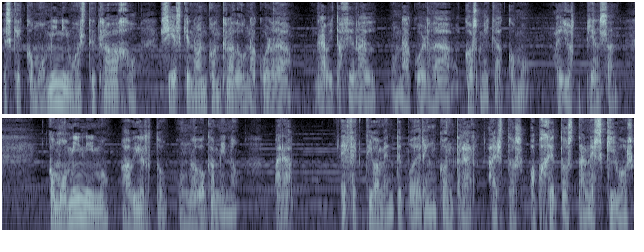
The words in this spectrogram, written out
es que, como mínimo, este trabajo, si es que no ha encontrado una cuerda gravitacional, una cuerda cósmica, como ellos piensan, como mínimo ha abierto un nuevo camino para efectivamente poder encontrar a estos objetos tan esquivos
